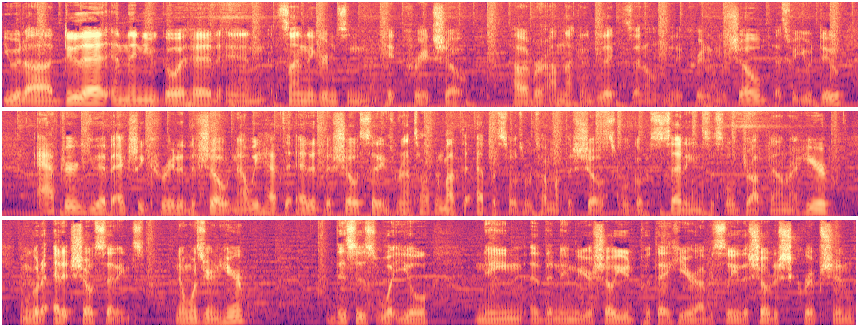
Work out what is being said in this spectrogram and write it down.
You would uh, do that and then you go ahead and sign the agreements and hit create show. However i'm not going to do that because i don't need to create a new show. That's what you would do. After you have actually created the show now we have to edit the show settings. We're not talking about the episodes we're talking about the show. So we'll go to settings this little drop down right here and we'll go to edit show settings. Now once you're in here this is what you'll name the name of your show. You'd put that here, obviously, the show description,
